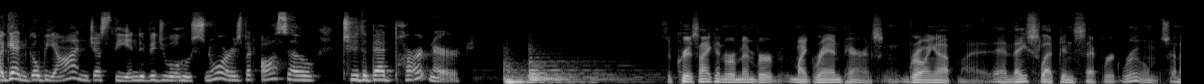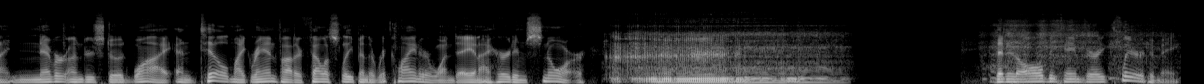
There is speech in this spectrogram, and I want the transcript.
again go beyond just the individual who snores but also to the bed partner so, Chris, I can remember my grandparents growing up, uh, and they slept in separate rooms, and I never understood why until my grandfather fell asleep in the recliner one day and I heard him snore. then it all became very clear to me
